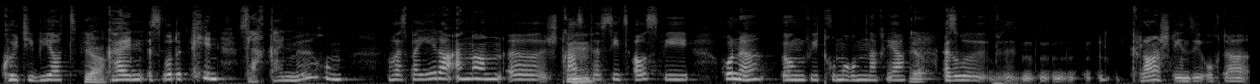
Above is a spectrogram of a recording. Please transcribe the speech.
kultiviert. Ja. Kein, es wurde kein, es lag kein Müll rum. Du hast bei jeder anderen äh, Mhm. Straßenfest sieht's aus wie Hunde irgendwie drumherum nachher. Ja. Also äh, klar stehen sie auch da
